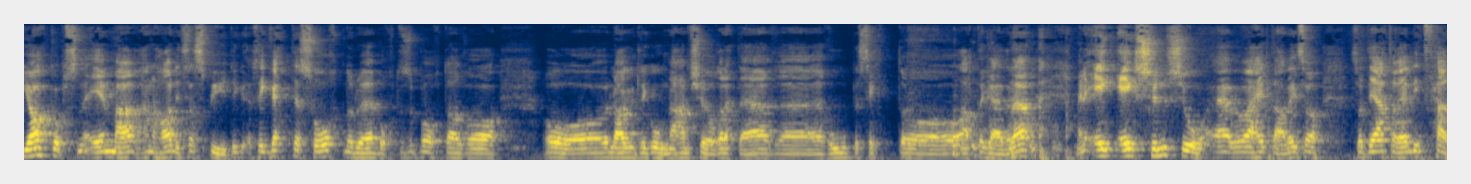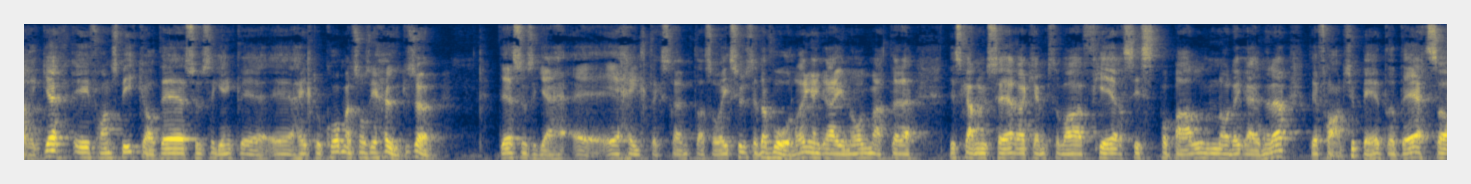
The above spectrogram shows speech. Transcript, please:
Jacobsen er mer Han har disse spydige Så jeg vet det er sårt når du er bortesupporter og, og laget ligger unna. Han kjører dette her uh, ropet sitt og, og alt det greiene der. Men jeg, jeg syns jo, jeg var helt ærlig, så, så det at det er litt farge fra en spiker, det syns jeg egentlig er helt ok. Men sånn som i Haugesund det syns jeg er, er helt ekstremt. altså. Jeg syns dette Vålerenga-greien òg, med at de skal annonsere hvem som var fjerde sist på ballen og de greiene der, det er faen ikke bedre, det. Så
